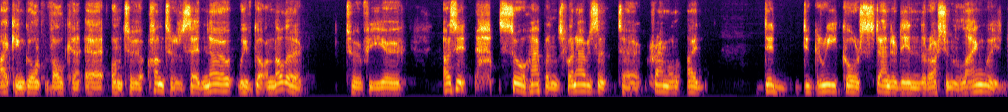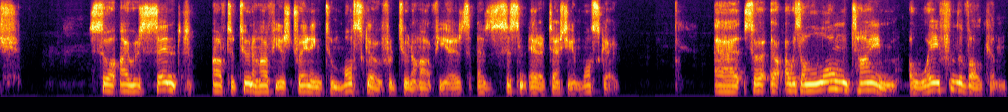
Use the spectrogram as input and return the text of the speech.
I can go on Vulcan, uh, onto Hunters. Said, no, we've got another tour for you. As it so happens, when I was at uh, I did degree course standard in the Russian language. So I was sent after two and a half years training to Moscow for two and a half years as assistant air attaché in Moscow. Uh, so I was a long time away from the Vulcan.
